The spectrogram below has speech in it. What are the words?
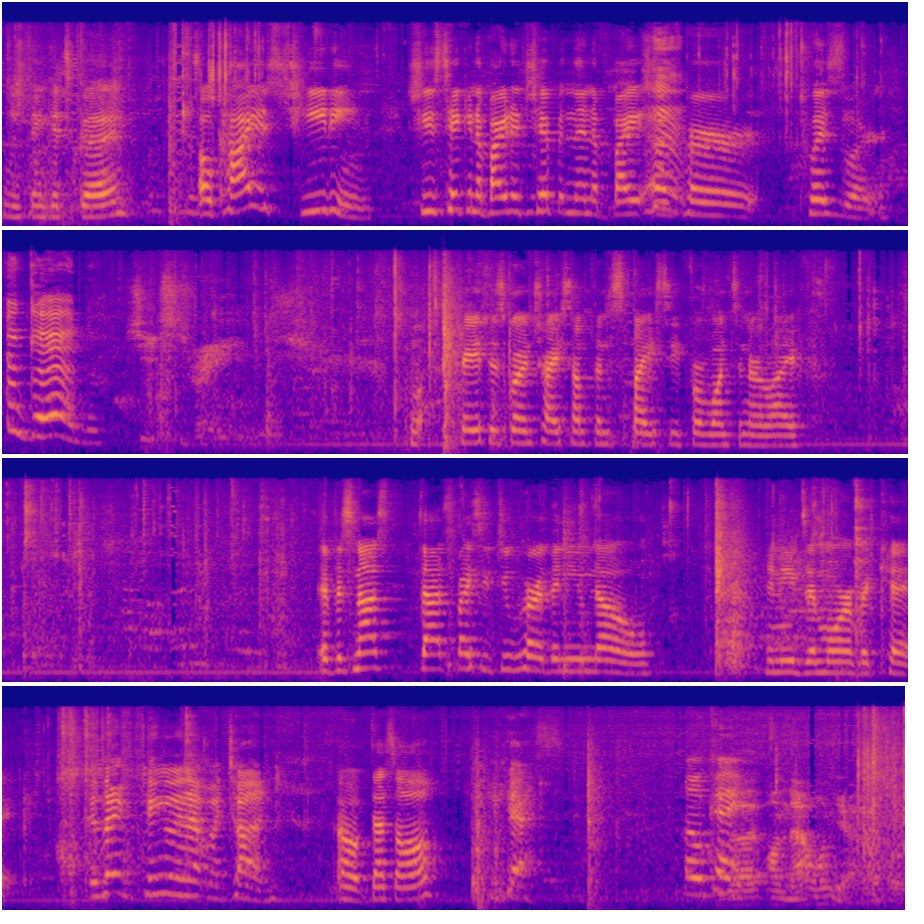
good. You think it's good? Mm-hmm. Oh, Kai is cheating. She's taking a bite of chip and then a bite of her Twizzler. I'm good. She's strange. Faith is going to try something spicy for once in her life. If it's not that spicy to her, then you know it needs a more of a kick. It's like tingling at my tongue. Oh, that's all? Yes. Okay, Uh, on that one, yeah, that's what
